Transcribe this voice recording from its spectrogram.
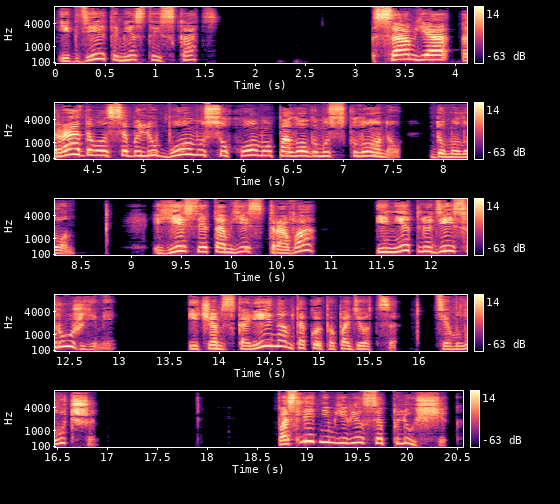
И где это место искать? Сам я радовался бы любому сухому пологому склону, — думал он, — если там есть трава и нет людей с ружьями. И чем скорее нам такой попадется, тем лучше. Последним явился плющик,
